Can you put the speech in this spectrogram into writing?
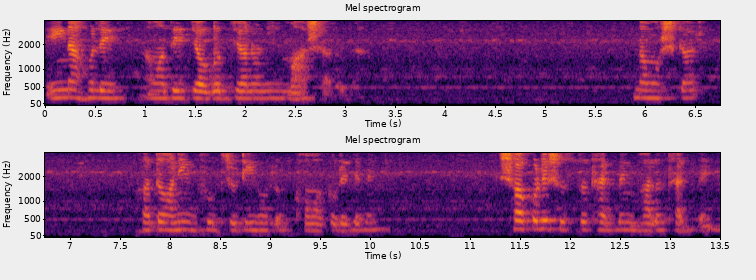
এই না হলে আমাদের জগৎ জননী মা সারদা। নমস্কার। হয়তো অনেক ভুল ত্রুটি হলো, ক্ষমা করে দেবেন। সকলে সুস্থ থাকবেন, ভালো থাকবেন।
